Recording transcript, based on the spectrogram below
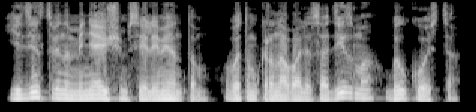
Единственным меняющимся элементом в этом карнавале садизма был Костя.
